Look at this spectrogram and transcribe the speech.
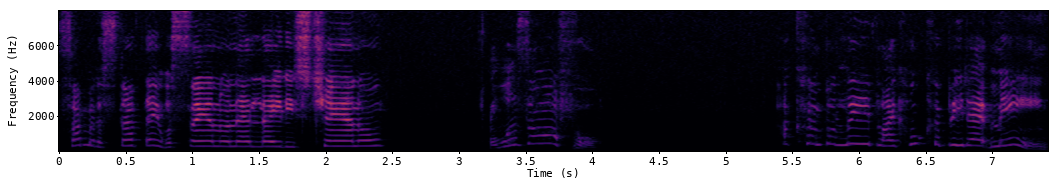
Some of the stuff they were saying on that lady's channel was awful. I couldn't believe, like, who could be that mean?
